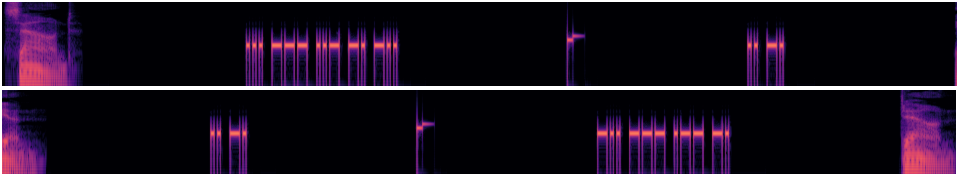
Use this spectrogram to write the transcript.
Sound. In. Down.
